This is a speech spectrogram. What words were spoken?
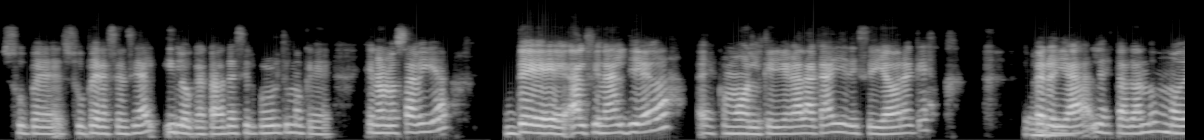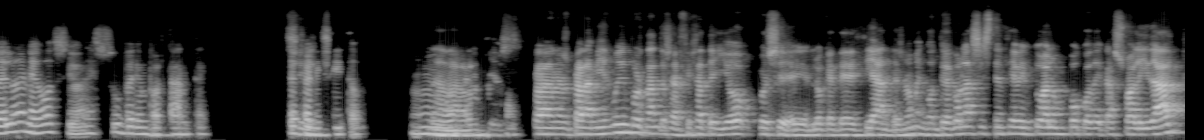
súper, súper esencial. Y lo que acabas de decir por último, que, que no lo sabía, de al final llegas, es como el que llega a la calle y dice, ¿y ahora qué? Pero ya le está dando un modelo de negocio, es súper importante. Te felicito. Nada, gracias. Para, para, mí es muy importante, o sea, fíjate, yo, pues eh, lo que te decía antes, ¿no? Me encontré con la asistencia virtual un poco de casualidad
